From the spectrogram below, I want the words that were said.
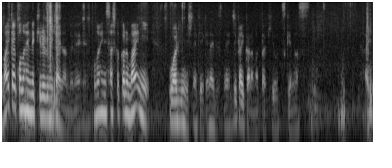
毎回この辺で切れるみたいなんでね、この辺に差し掛かる前に終わりにしなきゃいけないですね。次回からまた気をつけます。はい。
